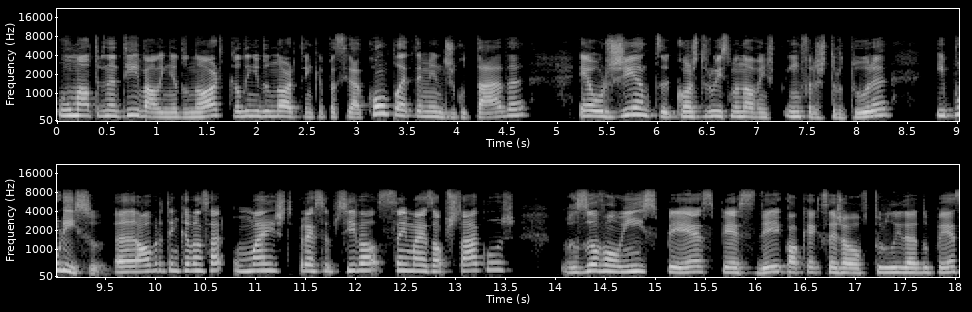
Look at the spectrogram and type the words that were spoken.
uma alternativa à linha do Norte, que a linha do Norte tem capacidade completamente esgotada. É urgente construir-se uma nova infraestrutura e por isso a obra tem que avançar o mais depressa possível, sem mais obstáculos resolvam isso, PS, PSD, qualquer que seja o futuro líder do PS,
